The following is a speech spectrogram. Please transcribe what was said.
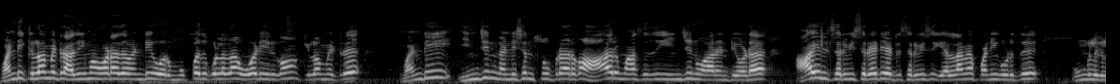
வண்டி கிலோமீட்டர் அதிகமாக ஓடாத வண்டி ஒரு முப்பதுக்குள்ளே தான் ஓடி இருக்கும் கிலோமீட்ரு வண்டி இன்ஜின் கண்டிஷன் சூப்பராக இருக்கும். ஆறு மாதத்துக்கு இன்ஜின் வாரண்டியோட ஆயில் சர்வீஸ் ரேடியேட்டர் சர்வீஸ் எல்லாமே பண்ணி கொடுத்து உங்களுக்கு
